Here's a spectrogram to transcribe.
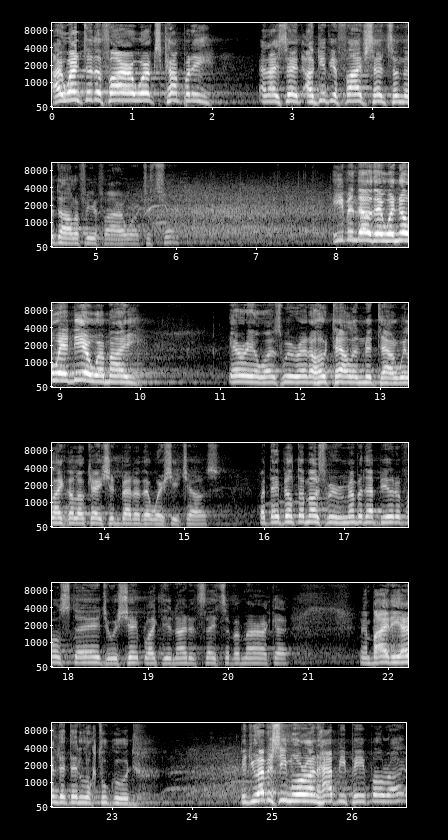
I went to the fireworks company and I said, I'll give you five cents on the dollar for your fireworks. It's fair. Even though they were nowhere near where my area was, we were at a hotel in Midtown. We liked the location better than where she chose. But they built the most. We remember that beautiful stage. It was shaped like the United States of America. And by the end, it didn't look too good. Did you ever see more unhappy people, right?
